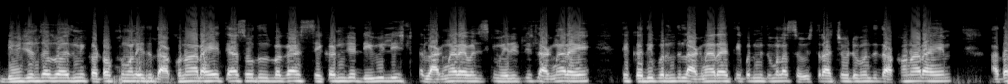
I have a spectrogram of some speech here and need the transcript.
डिव्हिजनचा जो आहे मी कट ऑफ तुम्हाला इथे दाखवणार आहे. त्यासोबतच बघा सेकंड जे डीव्ही लिस्ट लागणार आहे म्हणजे मेरिट लिस्ट लागणार आहे ते कधीपर्यंत लागणार आहे ते पण मी तुम्हाला सविस्तर आजच्या व्हिडिओमध्ये दाखवणार आहे. आता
